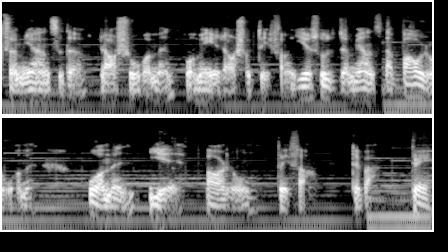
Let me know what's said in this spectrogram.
怎么样子的饶恕我们，我们也饶恕对方；耶稣怎么样子的包容我们，我们也包容对方，对吧？对。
